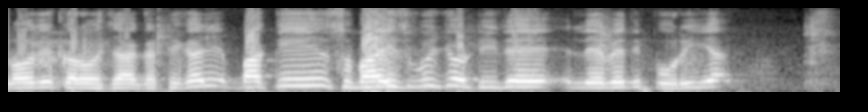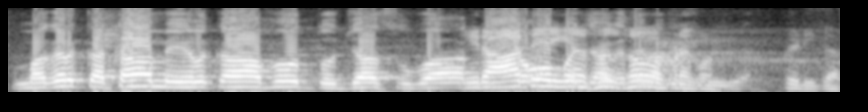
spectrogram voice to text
ਲਓ ਜੀ ਕਰੋ ਚੈੱਕ ਠੀਕ ਆ ਜੀ। ਬਾਕੀ ਸਬਾਈ ਸਬੂ ਝੋਟੀ ਦੇ ਲੇਵੇ ਦੀ ਪੂਰੀ ਆ। ਮਗਰ ਕਟਾ ਮੇਲ ਕਾਫ ਦੂਜਾ ਇਹ ਰਾਤ ਚੌਂ ਹੀ ਕੁ ਆਪਣੇ ਕੋਲ ਆ। ਕਰ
